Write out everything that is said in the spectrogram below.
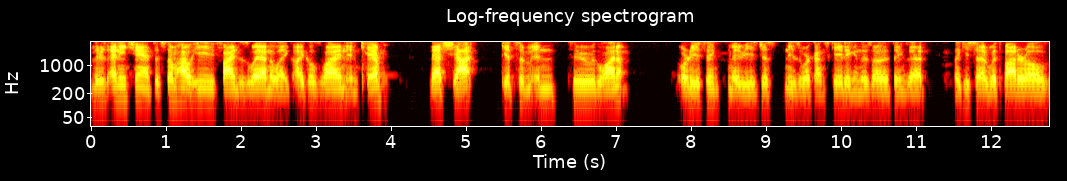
there's any chance if somehow he finds his way onto like Eichel's line in camp, that shot gets him into the lineup? Or do you think maybe he just needs to work on skating and there's other things that, like you said, with Botterill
